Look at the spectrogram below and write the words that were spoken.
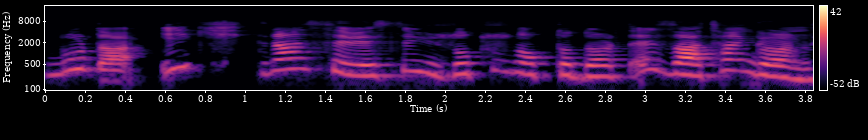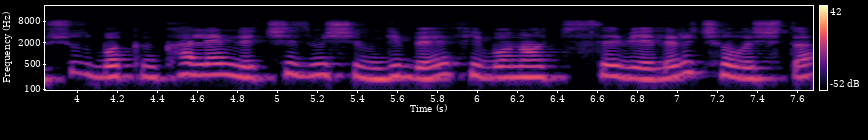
burada ilk direnç seviyesi 130.4'e zaten görmüşüz. Bakın kalemle çizmişim gibi Fibonacci seviyeleri çalıştı.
